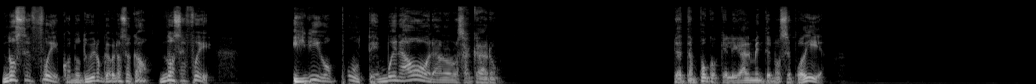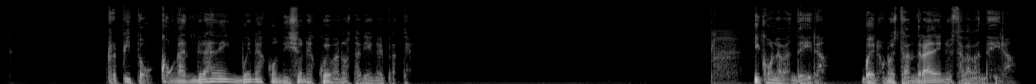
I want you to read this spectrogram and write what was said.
No se fue cuando tuvieron que haberlo sacado. No se fue. Y digo, puta, en buena hora no lo sacaron. Ya tampoco que legalmente no se podía. Repito, con Andrade en buenas condiciones, Cueva no estaría en el plantel. y con la bandera. Bueno, no está Andrade y no está la bandera.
